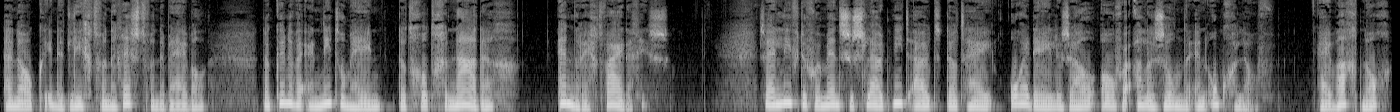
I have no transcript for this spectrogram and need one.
en ook in het licht van de rest van de Bijbel, dan kunnen we er niet omheen dat God genadig en rechtvaardig is. Zijn liefde voor mensen sluit niet uit dat hij oordelen zal over alle zonde en ongeloof. Hij wacht nog,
